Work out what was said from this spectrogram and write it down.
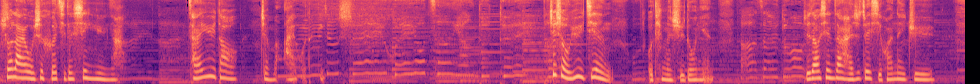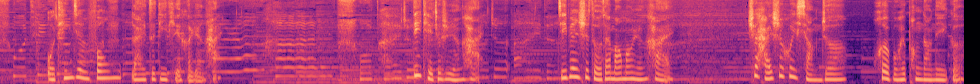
说来我是何其的幸运啊，才遇到这么爱我的你。这首《遇见》，我听了十多年，直到现在还是最喜欢那句：“我听见风来自地铁和人海，地铁就是人海。”即便是走在茫茫人海，却还是会想着会不会碰到那个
